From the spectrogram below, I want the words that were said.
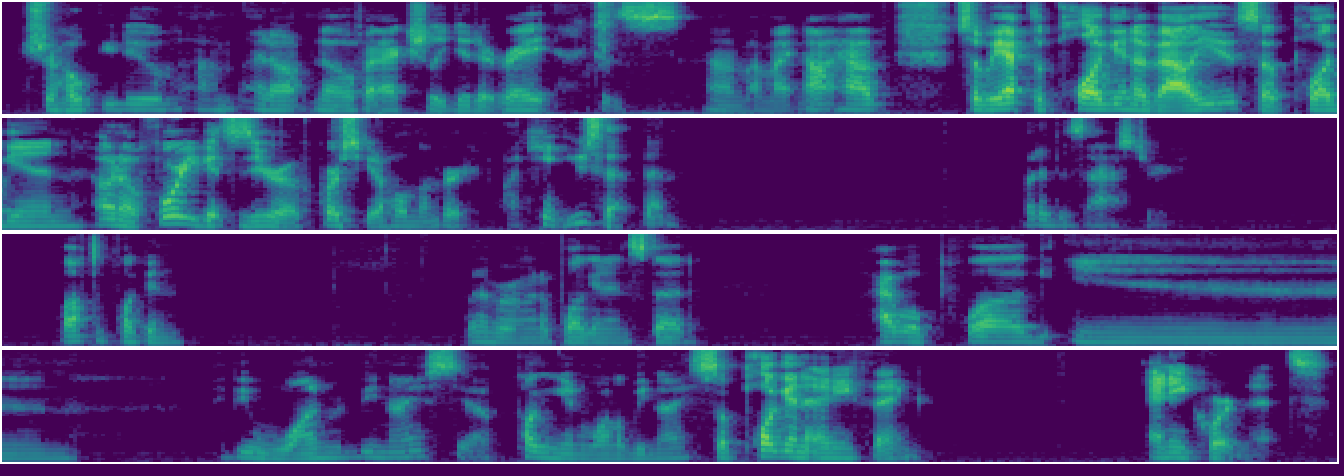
sure hope you do. Um, I don't know if I actually did it right because um, I might not have. So we have to plug in a value. So plug in, oh no, 4 you get 0. Of course you get a whole number. I can't use that then. What a disaster. I'll have to plug in whatever I'm going to plug in instead. I will plug in maybe one would be nice. Yeah, plugging in one will be nice. So plug in anything, any coordinates.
